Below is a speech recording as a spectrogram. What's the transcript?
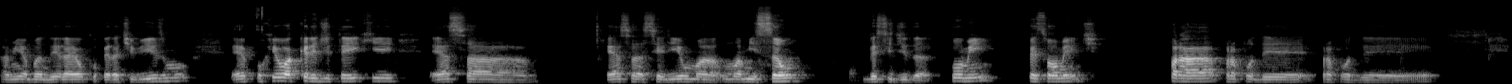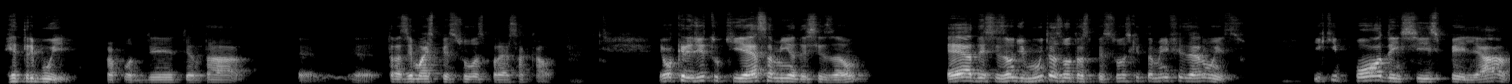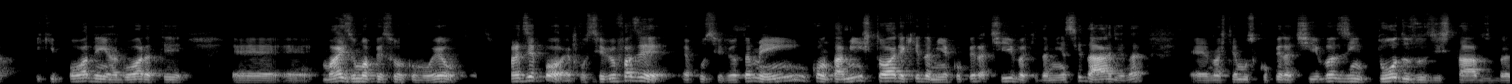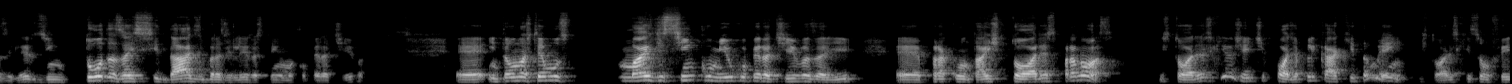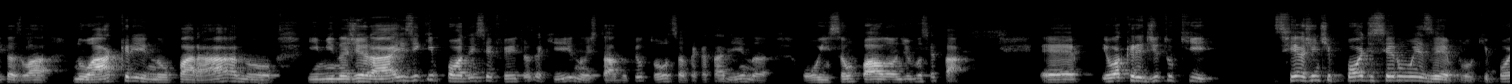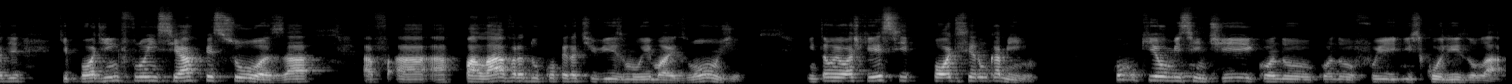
a minha bandeira é o cooperativismo, é porque eu acreditei que essa essa seria uma, uma missão decidida por mim pessoalmente para poder poder retribuir para poder tentar é, é, trazer mais pessoas para essa causa. Eu acredito que essa minha decisão é a decisão de muitas outras pessoas que também fizeram isso e que podem se espelhar e que podem agora ter é, é, mais uma pessoa como eu para dizer, pô, é possível fazer, é possível também contar minha história aqui da minha cooperativa, aqui da minha cidade, né? É, nós temos cooperativas em todos os estados brasileiros, em todas as cidades brasileiras tem uma cooperativa. É, então, nós temos mais de 5 mil cooperativas aí é, para contar histórias para nós histórias que a gente pode aplicar aqui também, histórias que são feitas lá no Acre, no Pará, no, em Minas Gerais e que podem ser feitas aqui no estado que eu estou, Santa Catarina, ou em São Paulo, onde você está. É, eu acredito que se a gente pode ser um exemplo, que pode, que pode influenciar pessoas a, a, a, a palavra do cooperativismo ir mais longe, então eu acho que esse pode ser um caminho como que eu me senti quando, quando fui escolhido lá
